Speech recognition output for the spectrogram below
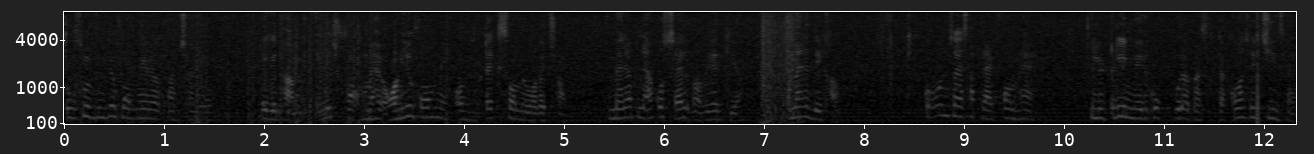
तो उसमें वीडियो फॉर्म में उतना अच्छा नहीं है। लेकिन हाँ इमेज फॉर्म में ऑडियो फॉर्म में और टेक्स्ट फॉर्म में बहुत अच्छा हूँ। मैंने अपने आप को सेल्फ अवेयर किया। तो मैंने देखा कि कौन सा ऐसा प्लेटफॉर्म है जो लिटरली मेरे को पूरा कर सकता है। कौन सी चीज़ है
